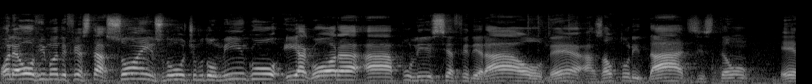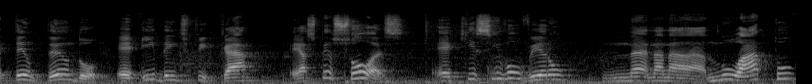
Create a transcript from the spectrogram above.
Olha, houve manifestações no último domingo e agora a Polícia Federal, né, as autoridades estão é, tentando é, identificar é, as pessoas é, que se envolveram na, na, na, no ato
